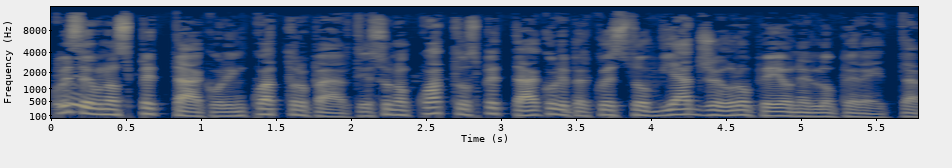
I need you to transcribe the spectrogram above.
Questo è uno spettacolo in quattro parti e sono quattro spettacoli per questo viaggio europeo nell'operetta.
